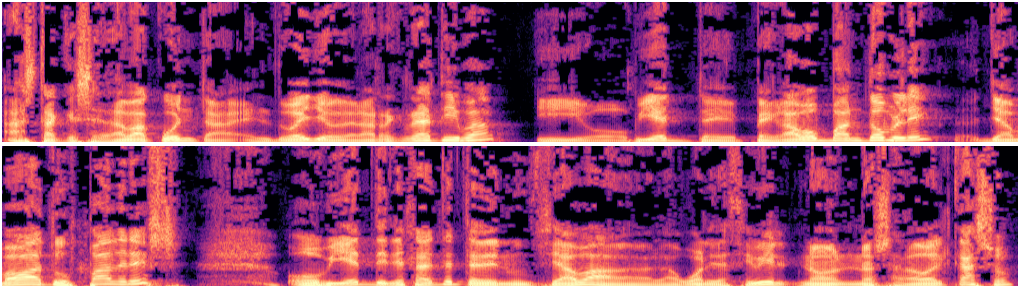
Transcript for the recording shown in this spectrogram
hasta que se daba cuenta el dueño de la recreativa y o bien te pegaba un bandoble, llamaba a tus padres o bien directamente te denunciaba a la Guardia Civil. No, no se ha dado el caso,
